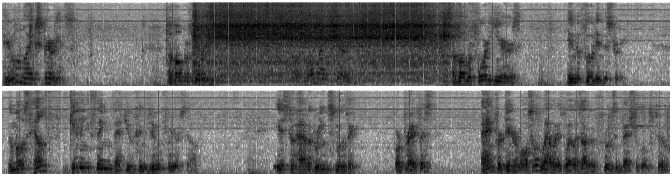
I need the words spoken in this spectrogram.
And in all my experience of over 40, of all my experience of over 40 years in the food industry, the most health-giving thing that you can do for yourself is to have a green smoothie for breakfast and for dinner also, well as well as other fruits and vegetables too.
